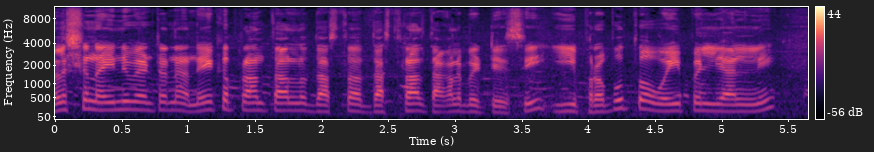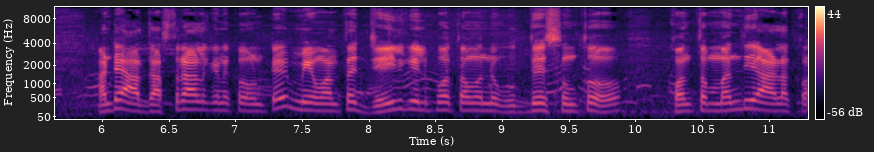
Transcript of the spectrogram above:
ఎలక్షన్ అయిన వెంటనే అనేక ప్రాంతాల్లో దస్త దస్త్రాలు తగలబెట్టేసి ఈ ప్రభుత్వ వైఫల్యాల్ని అంటే ఆ దసరాలు కనుక ఉంటే మేమంతా జైలుకి వెళ్ళిపోతామనే ఉద్దేశంతో కొంతమంది వాళ్ళకు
